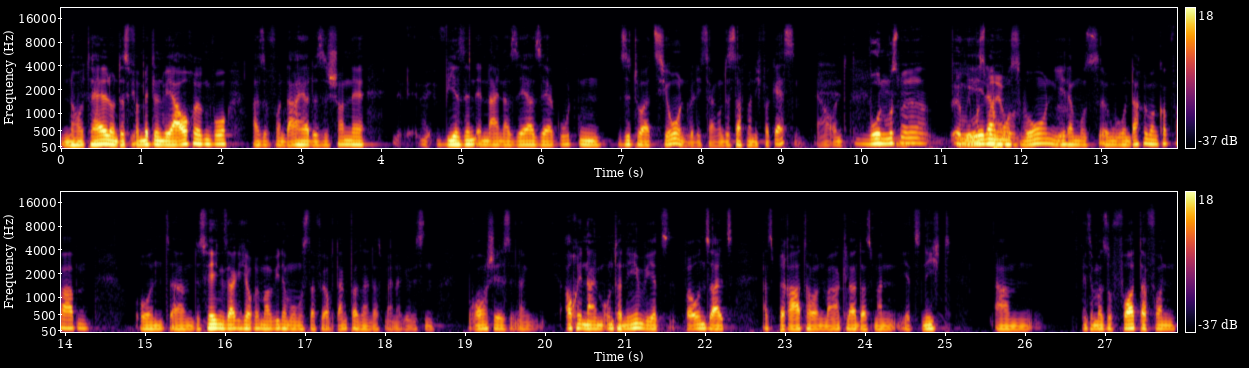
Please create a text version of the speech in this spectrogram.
ein Hotel und das vermitteln wir ja auch irgendwo. Also von daher, das ist schon eine, wir sind in einer sehr, sehr guten Situation, will ich sagen. Und das darf man nicht vergessen. Ja, und Wohnen muss man irgendwie jeder muss ja muss wohnen. jeder muss irgendwo ein Dach über dem Kopf haben. Und ähm, deswegen sage ich auch immer wieder, man muss dafür auch dankbar sein, dass man in einer gewissen Branche ist, in ein, auch in einem Unternehmen wie jetzt bei uns als, als Berater und Makler, dass man jetzt nicht, ähm, ich sag mal, sofort davon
